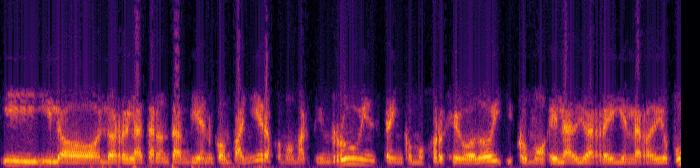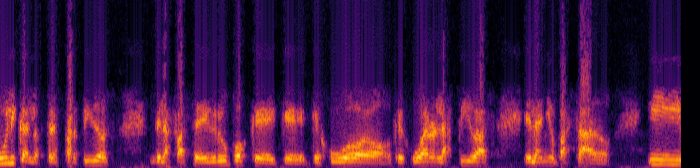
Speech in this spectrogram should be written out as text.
Y, lo, relataron también compañeros como Martín Rubinstein, como Jorge Godoy y como Eladio Arrey en la radio pública, los tres partidos de la fase de grupos que, que, jugó, que jugaron las pibas el año pasado. Y,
